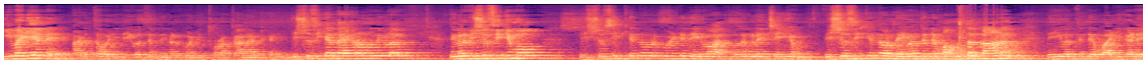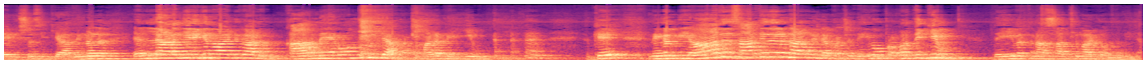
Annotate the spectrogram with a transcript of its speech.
ഈ വഴിയല്ലേ അടുത്ത വഴി ദൈവത്തിന് നിങ്ങൾക്ക് വേണ്ടി തുറക്കാനായിട്ട് കഴിയും. വിശ്വസിക്കാൻ തയ്യാറാണോ നിങ്ങൾ? നിങ്ങൾ വിശ്വസിക്കുമോ? വിശ്വസിക്കുന്നവർക്ക് വേണ്ടി ദൈവം അത്ഭുതങ്ങളെ ചെയ്യും. വിശ്വസിക്കുന്നവർ ദൈവത്തിന്റെ മഹത്വം കാണും. ദൈവത്തിന്റെ വഴികളെ വിശ്വസിക്കുക. നിങ്ങൾ എല്ലാം അടഞ്ഞിരിക്കുന്നതായിട്ട് കാണും. കാർമേഘമൊന്നുമില്ല പക്ഷെ മഴ പെയ്യും. ഓക്കെ നിങ്ങൾക്ക് യാതൊരു സാധ്യതകളും കാണുന്നില്ല പക്ഷെ ദൈവം പ്രവർത്തിക്കും. ദൈവത്തിന് അസാധ്യമായിട്ടൊന്നുമില്ല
